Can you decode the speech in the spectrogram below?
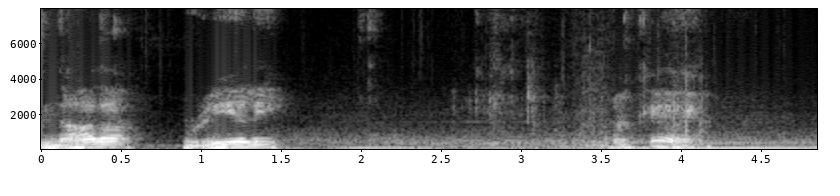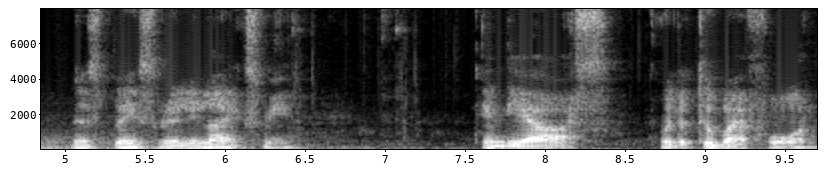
Nada? Really? Okay. This place really likes me. In the arse with a 2x4.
